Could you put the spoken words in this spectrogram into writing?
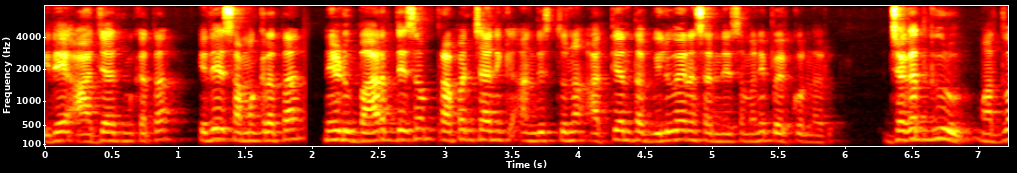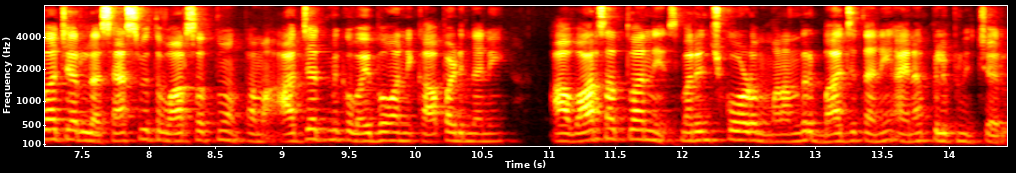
ఇదే ఆధ్యాత్మికత ఇదే సమగ్రత నేడు భారతదేశం ప్రపంచానికి అందిస్తున్న అత్యంత విలువైన సందేశమని పేర్కొన్నారు. జగద్గురు మధ్వాచార్యుల శాశ్వత వారసత్వం తమ ఆధ్యాత్మిక వైభవాన్ని కాపాడిందని ఆ వారసత్వాన్ని స్మరించుకోవడం మనందరి బాధ్యత అని ఆయన పిలుపునిచ్చారు.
